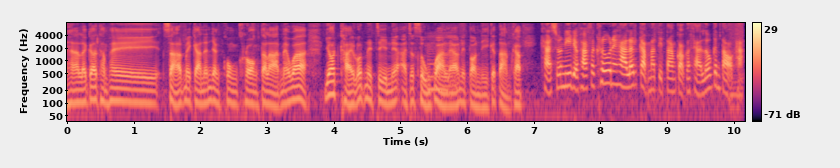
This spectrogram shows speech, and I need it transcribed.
นะฮะแล้วก็ทำให้สหรัฐอเมริกานั้นยังคงครองตลาดแม้ว่า ยอดขายรถในจีนเนี่ยอาจจะสูงกว่าแล้วในตอนนี้ก็ตามครับค่ะช่วงนี้เดี๋ยวพักสักครู่นะคะแล้วกลับมาติดตามเกาะกระแสโลกกันต่อค่ะ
